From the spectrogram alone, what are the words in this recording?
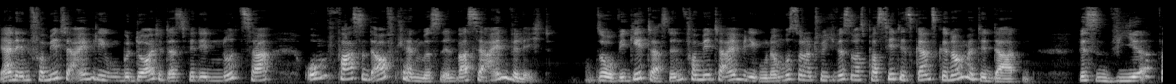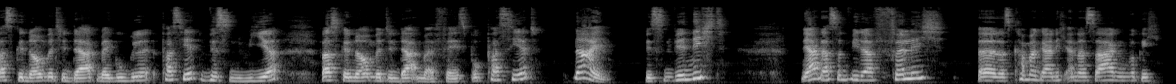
Ja, eine informierte Einwilligung bedeutet, dass wir den Nutzer umfassend aufklären müssen, in was er einwilligt. So, wie geht das? Eine informierte Einwilligung. Da musst du natürlich wissen, was passiert jetzt ganz genau mit den Daten. Wissen wir, was genau mit den Daten bei Google passiert? Wissen wir, was genau mit den Daten bei Facebook passiert? Nein, wissen wir nicht. Ja, das sind wieder völlig, äh, das kann man gar nicht anders sagen, wirklich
